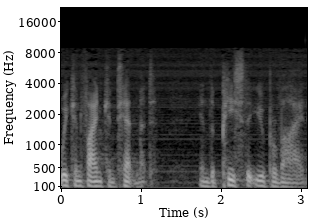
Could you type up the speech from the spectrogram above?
we can find contentment in the peace that you provide.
